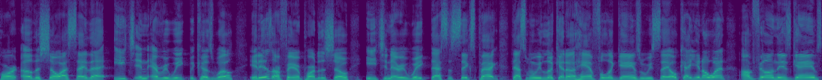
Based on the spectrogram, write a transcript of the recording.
part of the show. I say that each and every week because, well, it is our favorite part of the show each and every week. That's the six pack. That's when we look at a handful of games where we say, okay, you know what? I'm feeling these games,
